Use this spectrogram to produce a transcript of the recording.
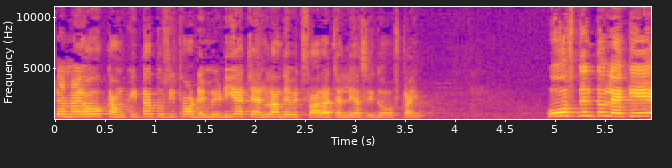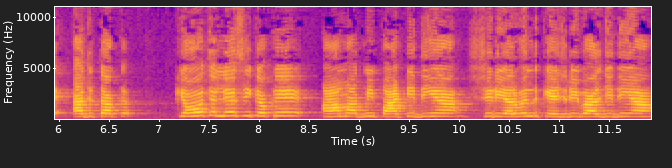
ਤੇ ਮੈਂ ਉਹ ਕੰਮ ਕੀਤਾ। ਤੁਸੀਂ ਤੁਹਾਡੇ ਮੀਡੀਆ ਚੈਨਲਾਂ ਦੇ ਵਿੱਚ ਸਾਰਾ ਚੱਲਿਆ ਸੀਗਾ ਉਸ ਟਾਈਮ ਉਸ ਦਿਨ ਤੋਂ ਲੈ ਕੇ ਅੱਜ ਤੱਕ ਕਿਉਂ ਚੱਲੇ ਸੀ? ਕਿਉਂਕਿ ਆਮ ਆਦਮੀ ਪਾਰਟੀ ਦੀਆਂ ਸ਼੍ਰੀ ਅਰਵਿੰਦ ਕੇਜਰੀਵਾਲ ਜੀ ਦੀਆਂ,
